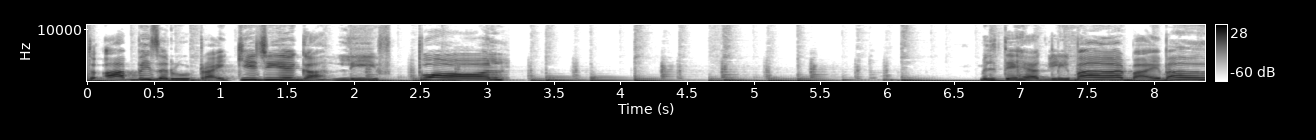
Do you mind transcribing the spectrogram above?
तो आप भी ज़रूर ट्राई कीजिएगा लीफ बॉल। मिलते हैं अगली बार। बाय बाय।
